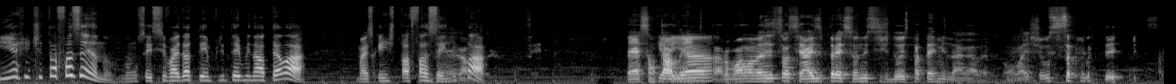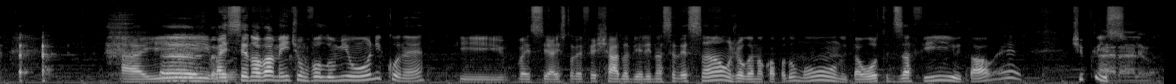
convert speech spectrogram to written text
E a gente tá fazendo. Não sei se vai dar tempo de terminar até lá. Mas que a gente tá fazendo, Legal. tá. Peçam um talento, a... cara. Vão lá nas redes sociais e pressionam esses dois para terminar, galera. Vamos lá encher o saco deles. Aí ah, tá vai ser novamente um volume único, né? Que vai ser a história fechada dele na seleção, jogando a Copa do Mundo e tal, outro desafio e tal. É tipo Caralho, isso. Mano.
